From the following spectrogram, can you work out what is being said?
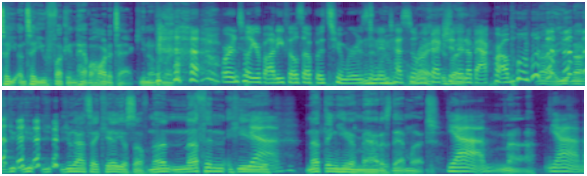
till you, until you fucking have a heart attack. You know, like, or until your body fills up with tumors and intestinal Right, infection and a back problem. nah, you, nah, you, you, you, you gotta take care of yourself. None, nothing here, Yeah. Nothing here matters that much. yeah. Nah, Yeah.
